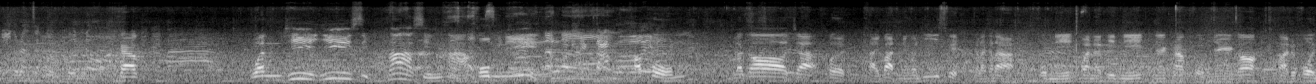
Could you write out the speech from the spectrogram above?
ที่กำลังจะเกิดขึ้นเนาะครับ วันที่ 25 สิงหาคมนี้ครับผม แล้วก็จะเปิดขายบัตรในวันที่ 21 กรกฎาคมนี้ วันอาทิตย์นี้นะครับผมยังไงก็ฝากทุกคน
